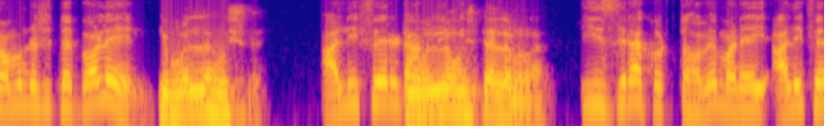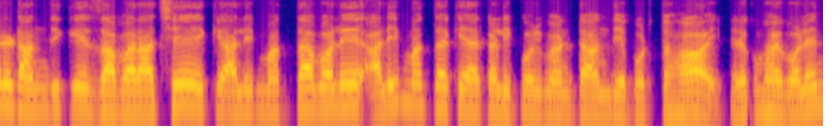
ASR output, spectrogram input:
মামুন রশিদ ভাই বলেন। কি বললাম বুঝতে আলিফের কি ডান বললাম দিকে বুঝতে পারলাম না? ইজরা করতে হবে মানে এই আলিফের ডান দিকে জাবার আছে একে আলিফ মাদ্দা বলে আলিফ মাদ্দাকে এক আলিফ পরিমাণ টান দিয়ে পড়তে হয় এরকম ভাবে বলেন।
